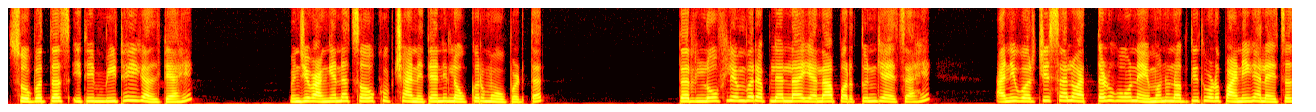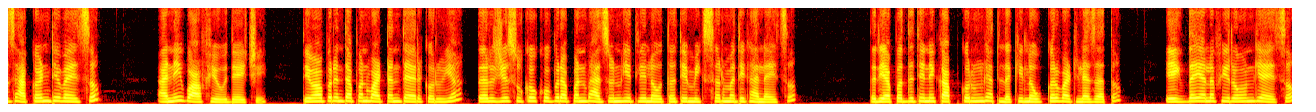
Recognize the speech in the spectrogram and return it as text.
सोबतच इथे मीठही घालते आहे. म्हणजे वांग्यांना चव खूप छान येते आणि लवकर मऊ पडतात. तर लो फ्लेमवर आपल्याला याला परतून घ्यायचं आहे. आणि वरची साल वातड होऊ नये म्हणून अगदी थोडं पाणी घालायचं झाकण ठेवायचं आणि वाफ येऊ द्यायची. तेव्हापर्यंत आपण वाटण तयार करूया. तर जे सुकं खोबरं आपण भाजून घेतलेलं होतं ते मिक्सरमध्ये घालायचं. तर या पद्धतीने काप करून घातलं की लवकर वाटलं जातं. एकदा याला फिरवून घ्यायचं.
